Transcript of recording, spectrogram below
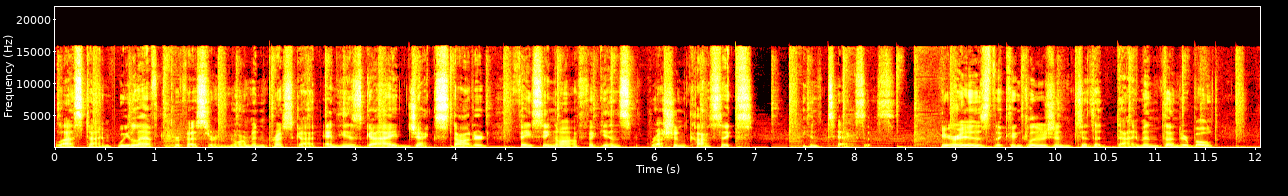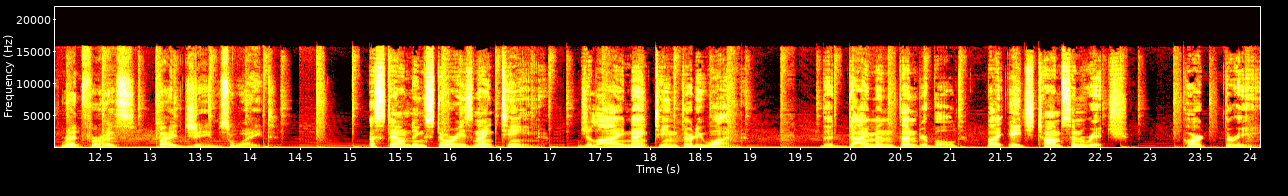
Last time, we left Professor Norman Prescott and his guide Jack Stoddard facing off against Russian Cossacks in Texas. Here is the conclusion to the Diamond Thunderbolt, read for us by James White. Astounding Stories 19, July 1931. The Diamond Thunderbolt by H. Thompson Rich, Part 3.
